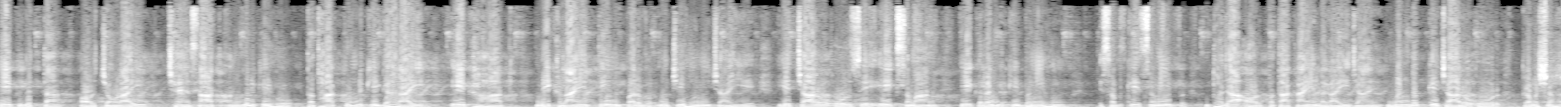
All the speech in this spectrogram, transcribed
एक बित्ता और चौड़ाई 6-7 अंगुल की हो, तथा कुंड की गहराई एक हाथ। मेखलाएँ तीन पर्व ऊँची होनी चाहिए। ये चारों ओर से एक समान, एक रंग की बनी हों। सबके समीप ध्वजा और पताकाएँ लगाई जाएँ। मंडप के चारों ओर क्रमशः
